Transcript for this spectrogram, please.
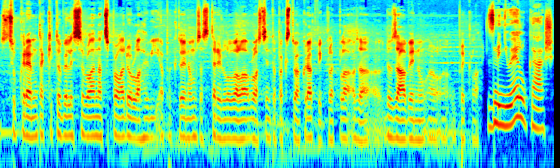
s cukrem, taky to vylisovala, nadspala do lahví a pak to jenom zasterilovala a vlastně to pak z toho akorát vyklepla a za, do závinu a upekla. Zmiňuje Lukáš.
